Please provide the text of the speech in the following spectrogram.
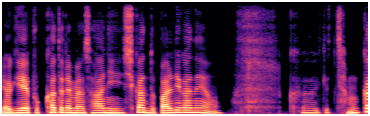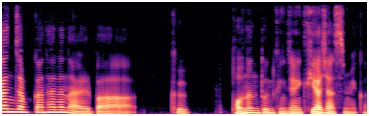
여기에 북카 들으면서 하니 시간도 빨리 가네요. 그 잠깐 잠깐 하는 알바 그 버는 돈 굉장히 귀하지 않습니까?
